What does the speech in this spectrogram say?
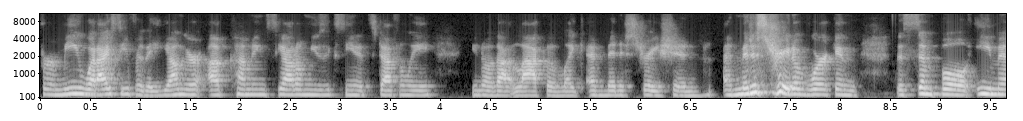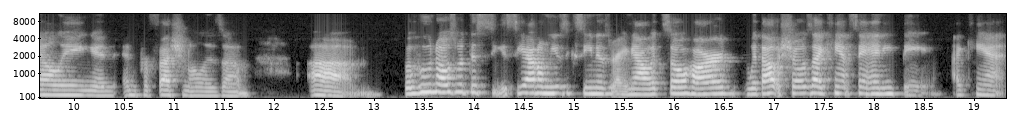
for me what I see for the younger upcoming Seattle music scene it's definitely you know that lack of like administration administrative work and the simple emailing and, and professionalism. Um, but who knows what the C- seattle music scene is right now. It's so hard. Without shows i can't say anything. I can't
